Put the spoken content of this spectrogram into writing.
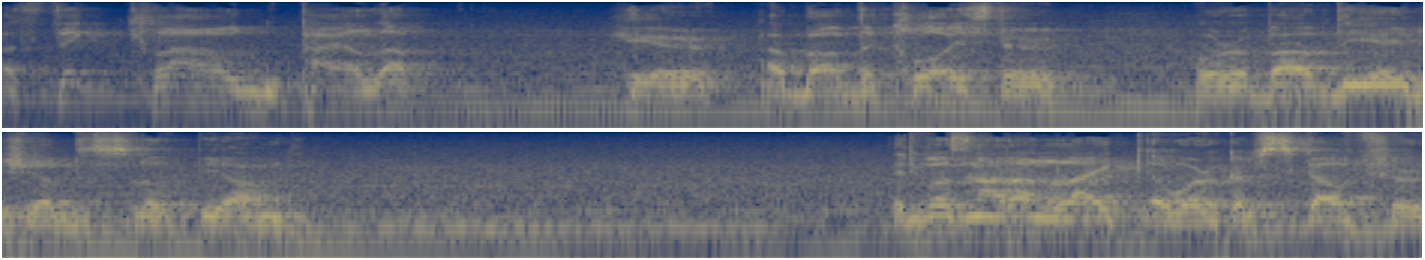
A thick cloud piled up here above the cloister or above the edge of the slope beyond. It was not unlike a work of sculpture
